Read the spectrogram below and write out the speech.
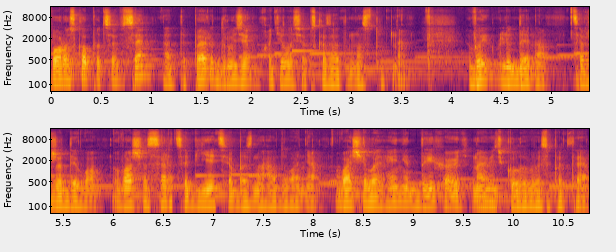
По гороскопу це все. А тепер, друзі, хотілося б сказати наступне. Ви людина, це вже диво. Ваше серце б'ється без нагадування. Ваші легені дихають навіть коли ви спите.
